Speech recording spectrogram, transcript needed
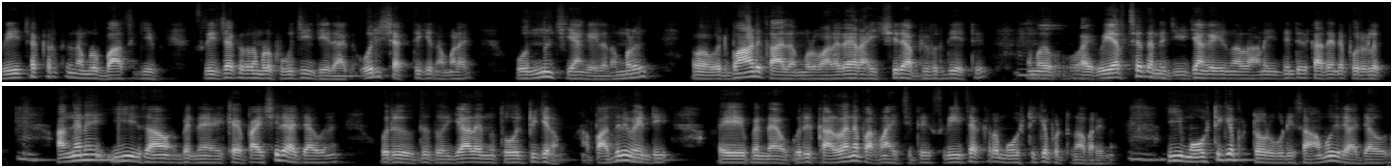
ശ്രീചക്രത്തിന് നമ്മൾ ഉപാസിക്കുകയും ശ്രീചക്രത്തെ നമ്മൾ പൂജയും ചെയ്താൽ ഒരു ശക്തിക്ക് നമ്മളെ ഒന്നും ചെയ്യാൻ കഴിയില്ല നമ്മൾ ഒരുപാട് കാലം നമ്മൾ വളരെയേറെ ഐശ്വര്യ അഭിവൃദ്ധിയായിട്ട്. നമ്മൾ ഉയർച്ച തന്നെ ജീവിക്കാൻ കഴിയുന്നതാണ് ഇതിന്റെ ഒരു കഥേന്റെ പൊരുൾ അങ്ങനെ ഈ പിന്നെ കെ- പഴശ്ശി രാജാവിന് ഒരു ഇത് ഇയാളെന്ന് ഇയാളെ ഒന്ന് തോൽപ്പിക്കണം. അപ്പം അതിനു വേണ്ടി ഈ പിന്നെ ഒരു കള്ളനെ പറഞ്ഞയച്ചിട്ട് ശ്രീചക്രം മോഷ്ടിക്കപ്പെട്ടു എന്നാണ് പറയുന്നത്. ഈ മോഷ്ടിക്കപ്പെട്ടതോടുകൂടി സാമൂഹ്യ രാജാവ്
